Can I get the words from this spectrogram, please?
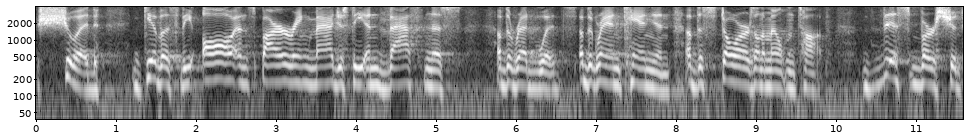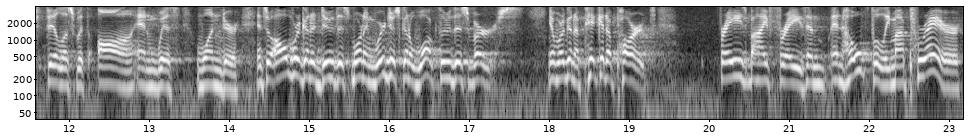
should give us the awe inspiring majesty and vastness of the redwoods, of the Grand Canyon, of the stars on a mountaintop this verse should fill us with awe and with wonder. And so, all we're going to do this morning, we're just going to walk through this verse and we're going to pick it apart phrase by phrase. And, and hopefully, my prayer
